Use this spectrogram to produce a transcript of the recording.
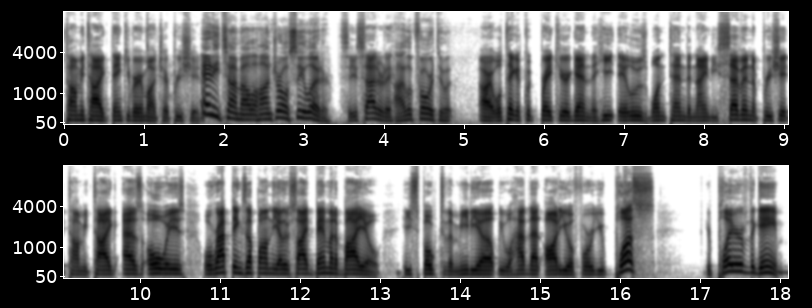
Tommy Tig, thank you very much. I appreciate it. Anytime, Alejandro. I'll see you later. See you Saturday. I look forward to it. All right, we'll take a quick break here again. The Heat, they lose 110 to 97. Appreciate Tommy Tig. As always, we'll wrap things up on the other side. Bam Adebayo, he spoke to the media. We will have that audio for you. Plus, your player of the game.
